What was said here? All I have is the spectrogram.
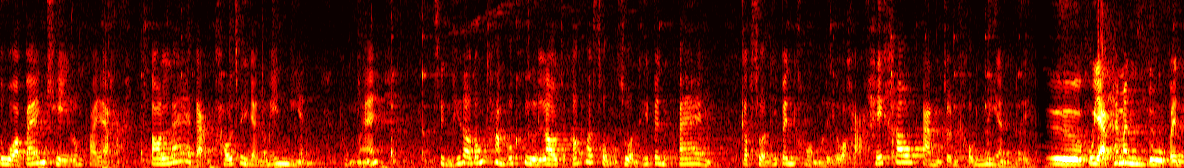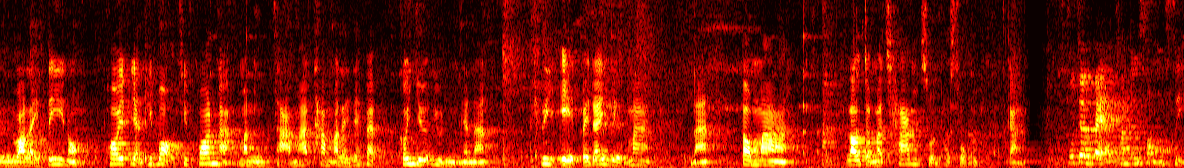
ตัวแป้งเค้กลงไปอะค่ะ ตอนแรกอะเขาจะยังไม่เนียนถูกไหม สิ่งที่เราต้องทำก็คือเราจะต้องผสมส่วนที่เป็นแป้งกับส่วนที่เป็นของเหลวอะค่ะ ให้เข้ากันจนเขาเนียนเลย คือกูอยากให้มันดูเป็นวาไรตี้เนาะเพราะอย่างที่บอกชิฟฟ่อนอะมันสามารถทำอะไรได้แบบ ก็เยอะอยู่เหมือนกันนะครีเอทไปได้เยอะมากนะ ต่อมาเราจะมาชั่งส่วนผสมกันกูจะแบ่งทำเป็นสองสี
